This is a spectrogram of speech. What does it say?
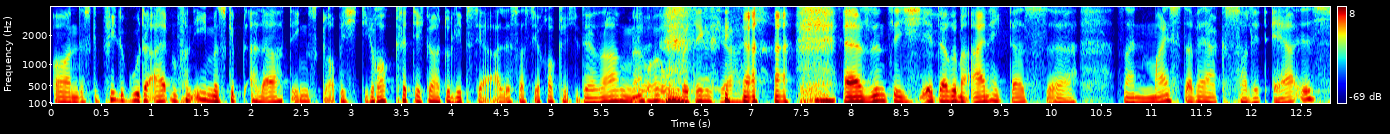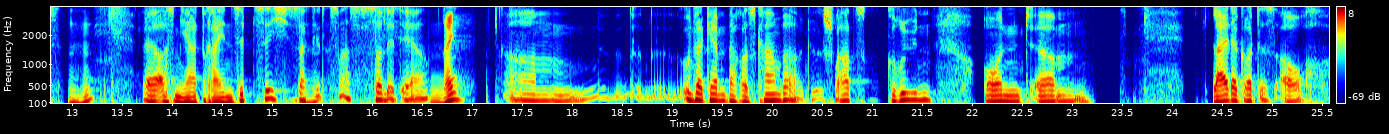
Und es gibt viele gute Alben von ihm. Es gibt allerdings, glaube ich, die Rockkritiker, du liebst ja alles, was die Rockkritiker sagen, ne? Oh, unbedingt, ja. äh, sind sich darüber einig, dass äh, sein Meisterwerk Solid Air ist, Mhm. äh, aus dem Jahr 73. Sagt Mhm. ihr das was? Solid Air? Nein. ähm, unverkennbares Camber, schwarz-grün und ähm, leider Gottes auch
